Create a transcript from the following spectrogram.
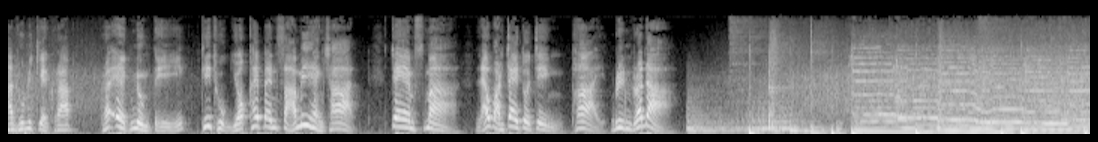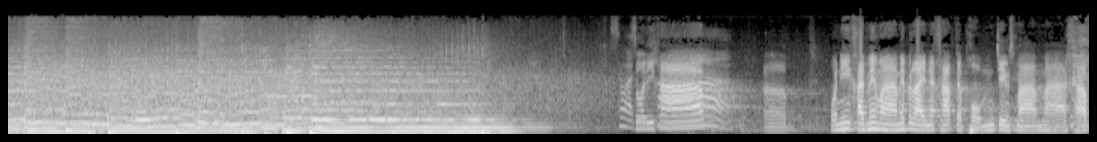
ท่านผู้มีเกียรติครับ พระเอกหนุ่มตีที่ถูกยกให้เป็นสามีแห่งชาติ เจมส์มา และหวานใจตัวจริงพายรินรดา สวัสดีครับ เอ่อวันนี้ใครไม่มาไม่เป็นไรนะครับ แต่ผมเจมส์มามาครับ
